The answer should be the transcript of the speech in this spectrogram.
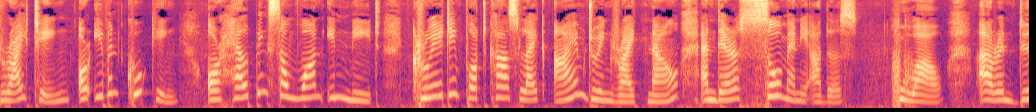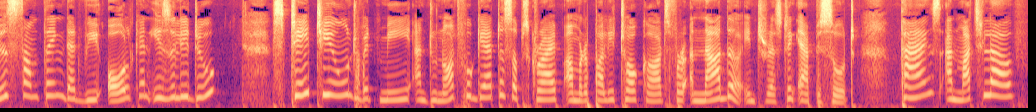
writing, or even cooking, or helping someone in need, creating podcasts like I am doing right now, and there are so many others. Wow, aren't this something that we all can easily do? Stay tuned with me and do not forget to subscribe Amrapali Talk Arts for another interesting episode. Thanks and much love.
